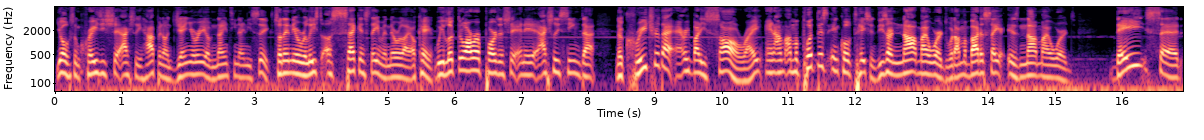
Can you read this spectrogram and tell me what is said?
yo, some crazy shit actually happened on January of 1996. So then they released a second statement. They were like, okay, we looked through our reports and shit, and it actually seems that the creature that everybody saw, right? And I'm, I'm gonna put this in quotations. These are not my words. What I'm about to say is not my words. They said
